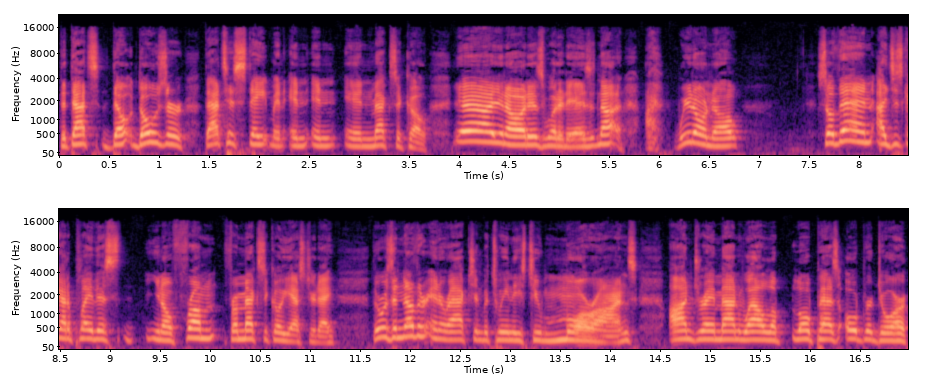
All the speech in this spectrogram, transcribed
that that's th- those are that's his statement in in in Mexico. Yeah, you know it is what it is. It's not we don't know. So then I just got to play this, you know, from from Mexico yesterday. There was another interaction between these two morons, Andre Manuel Lopez Obrador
